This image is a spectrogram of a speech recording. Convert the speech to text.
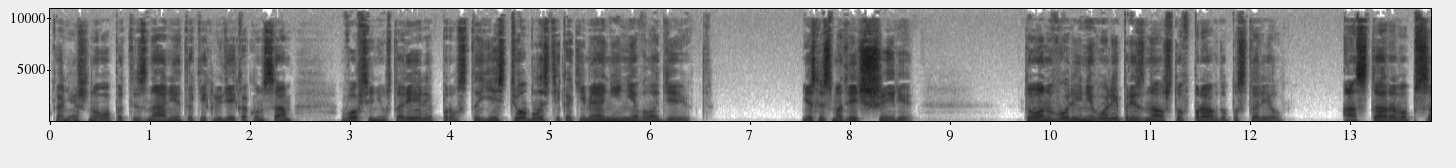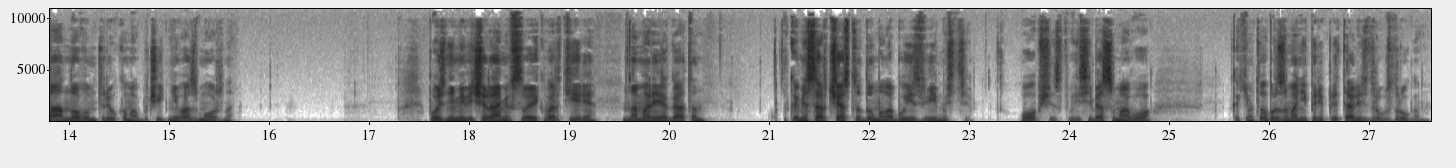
Конечно, опыт и знания таких людей, как он сам, вовсе не устарели, просто есть области, какими они не владеют. Если смотреть шире, то он волей-неволей признал, что вправду постарел, а старого пса новым трюкам обучить невозможно. Поздними вечерами в своей квартире на Мария Гаттон комиссар часто думал об уязвимости общества и себя самого. Каким-то образом они переплетались друг с другом.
